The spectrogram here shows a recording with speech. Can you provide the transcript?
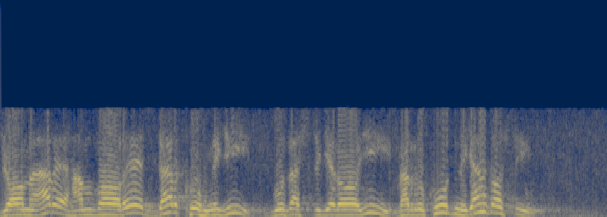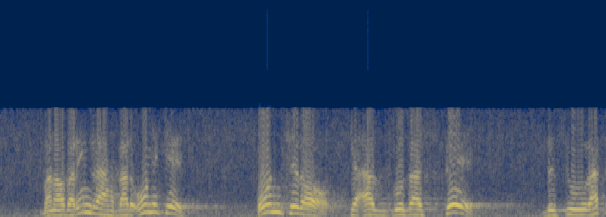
جامعه رو همواره در کهنگی گذشتگرایی و رکود نگه داشتیم. بنابراین رهبر اونه که اون چرا که از گذشته به صورت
